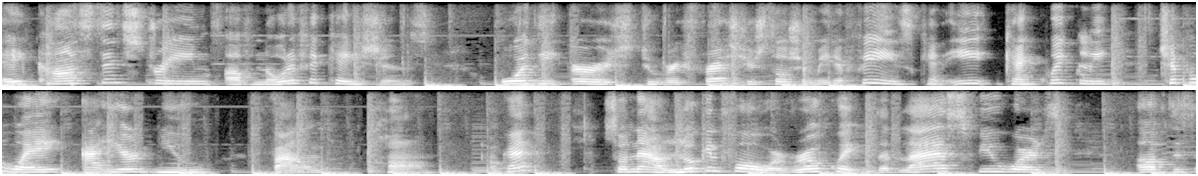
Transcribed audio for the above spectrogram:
A constant stream of notifications or the urge to refresh your social media feeds can eat can quickly chip away at your new found calm. Okay? So now looking forward, real quick, the last few words of this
